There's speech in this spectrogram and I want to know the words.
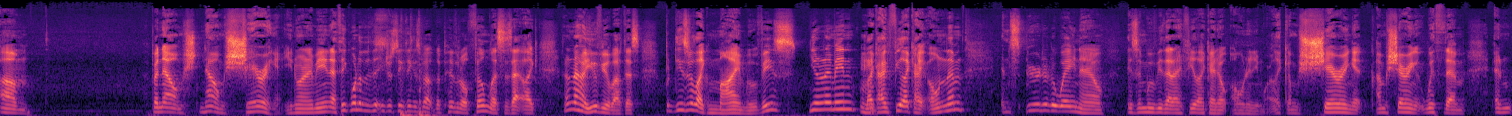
Um, but now I'm sh- now I'm sharing it. You know what I mean? I think one of the interesting things about the pivotal film list is that like I don't know how you feel about this, but these are like my movies. You know what I mean? Like I feel like I own them. And Spirited Away now is a movie that I feel like I don't own anymore. Like I'm sharing it. I'm sharing it with them, and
